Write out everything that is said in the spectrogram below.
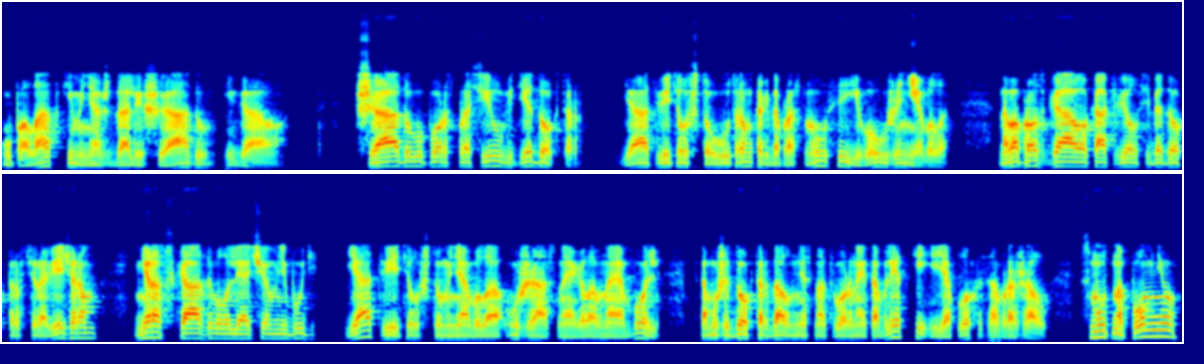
У палатки меня ждали Шиаду и Гао. Шиаду в упор спросил, где доктор. Я ответил, что утром, когда проснулся, его уже не было. На вопрос Гао, как вел себя доктор вчера вечером, не рассказывал ли о чем-нибудь, я ответил, что у меня была ужасная головная боль. К тому же доктор дал мне снотворные таблетки, и я плохо соображал. Смутно помню,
